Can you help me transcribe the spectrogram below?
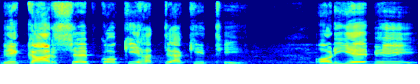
भी कार सेवकों की हत्या की थी और ये भी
